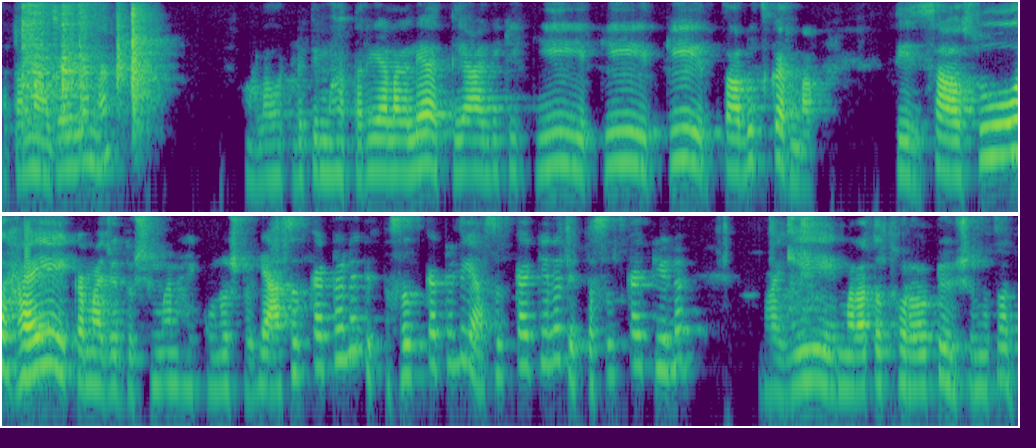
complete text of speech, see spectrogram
आता माझ्या आईला ना मला वाटलं ती म्हातारी या लागल्या. ती आली की कीर कीर कीर चालूच करणार. ते सासू आहे का माझे दुश्मन आहे कुणष्ट हे असंच काय ते? तसंच काय केलं असंच काय केलं ते? तसंच काय केलं? भाई मला तर थोडं टेन्शनच आलं.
